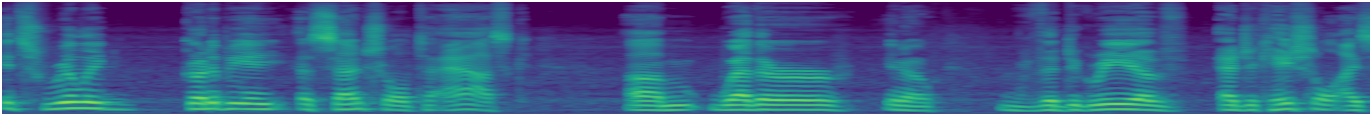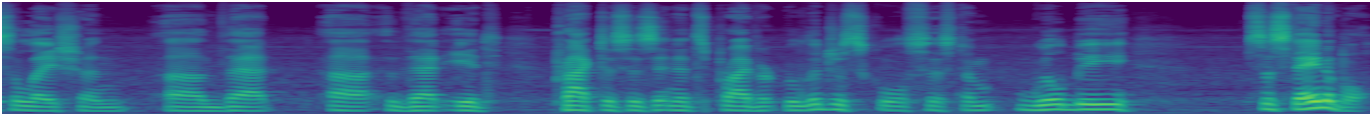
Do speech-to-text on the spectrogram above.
it's really going to be essential to ask um, whether, you know, the degree of educational isolation uh, that, uh, that it practices in its private religious school system will be sustainable.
